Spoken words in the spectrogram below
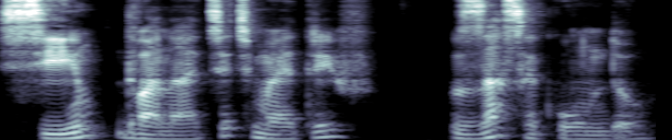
7-12 метрів за секунду.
